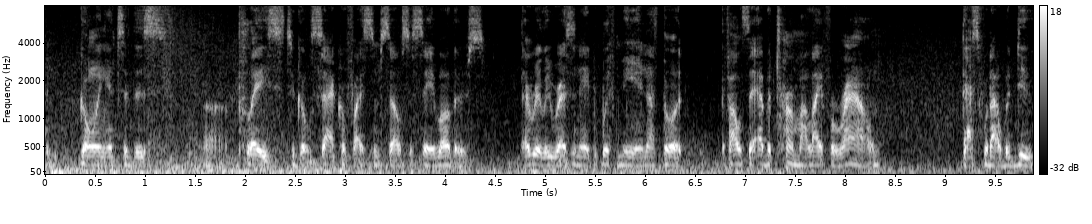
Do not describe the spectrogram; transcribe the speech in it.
and going into this uh, place to go sacrifice themselves to save others. That really resonated with me, and I thought if I was to ever turn my life around, that's what I would do.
